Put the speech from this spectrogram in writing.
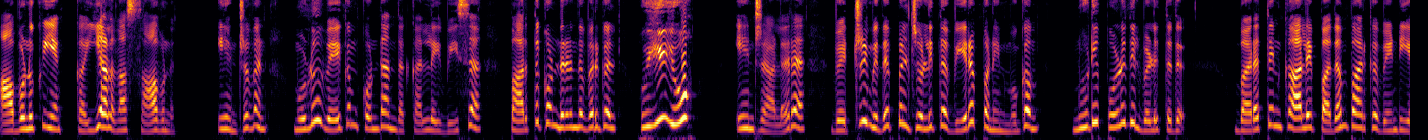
அவனுக்கு என் கையால தான் சாவுன்னு. என்றவன் முழு வேகம் கொண்ட அந்த கல்லை வீச பார்த்து கொண்டிருந்தவர்கள் உய்யோ என்று அலற வெற்றி மிதப்பில் ஜொலித்த வீரப்பனின் முகம் நொடி பொழுதில் வெளுத்தது. பரத்தின் காலை பதம் பார்க்க வேண்டிய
